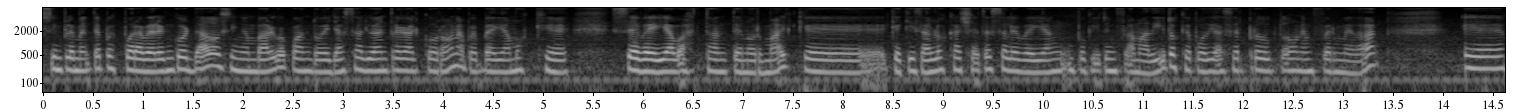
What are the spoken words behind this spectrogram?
simplemente pues por haber engordado. Sin embargo, cuando ella salió a entregar corona, pues veíamos que se veía bastante normal, que, que quizás los cachetes se le veían un poquito inflamaditos, que podía ser producto de una enfermedad. Eh,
